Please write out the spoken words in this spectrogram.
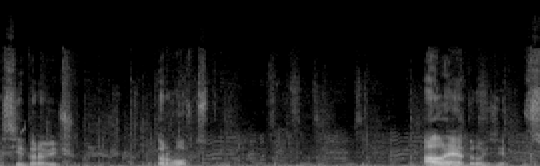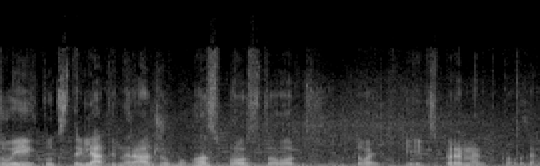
Сідоровичу, торговцю. Але, друзі, в своїх тут стріляти не раджу, бо вас просто от. Давайте експеримент проведемо.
